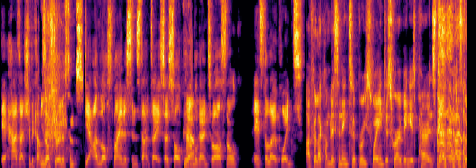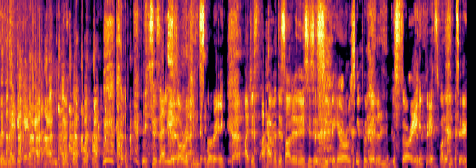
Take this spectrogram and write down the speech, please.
it has actually become. You lost your innocence. Yeah, I lost my innocence that day. So Sol Campbell yeah. going to Arsenal, it's the low point. I feel like I'm listening to Bruce Wayne describing his parents' death, and that's the reason he became Batman. this is Elio's origin story. I just I haven't decided if this is a superhero or supervillain story. But it's one of the two.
